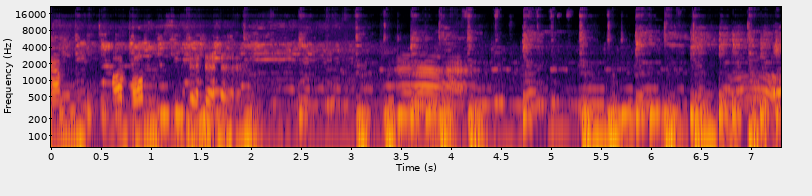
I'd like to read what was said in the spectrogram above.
ครับพ่อกบอ่าโอ้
